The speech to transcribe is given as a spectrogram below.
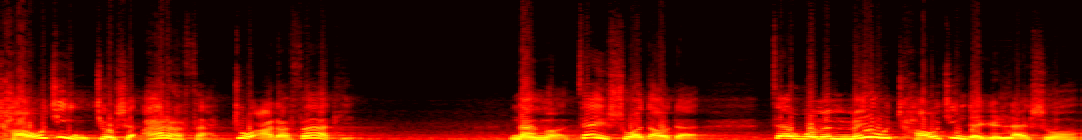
朝觐就是阿拉法，住阿拉法提。”那么再说到的，在我们没有朝觐的人来说。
